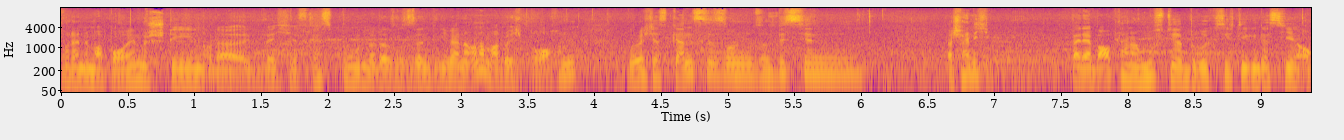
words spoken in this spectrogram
wo dann immer Bäume stehen oder irgendwelche Fressbuden oder so sind, die werden auch nochmal durchbrochen, wodurch das Ganze so ein, so ein bisschen, wahrscheinlich bei der Bauplanung musst du ja berücksichtigen, dass hier auch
